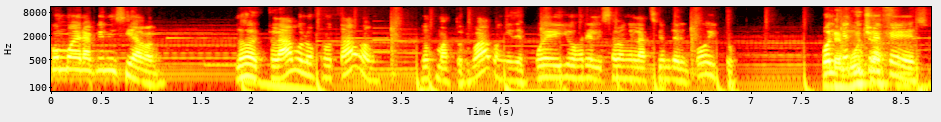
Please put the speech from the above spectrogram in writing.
cómo era que iniciaban? Los esclavos los frotaban, los masturbaban y después ellos realizaban la acción del coito. ¿Por De qué tú crees que eso?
